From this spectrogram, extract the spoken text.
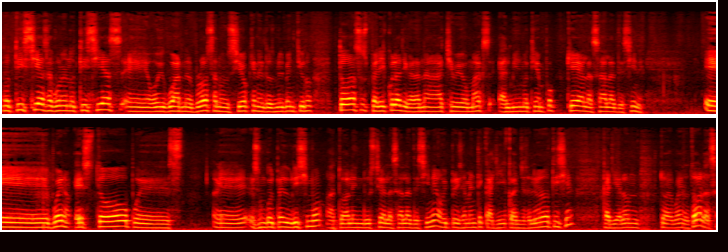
Noticias, algunas noticias. Eh, hoy Warner Bros. anunció que en el 2021 todas sus películas llegarán a HBO Max al mismo tiempo que a las salas de cine. Eh, bueno, esto pues es un golpe durísimo a toda la industria de las salas de cine. Hoy precisamente cuando salió la noticia, cayeron bueno, todas las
